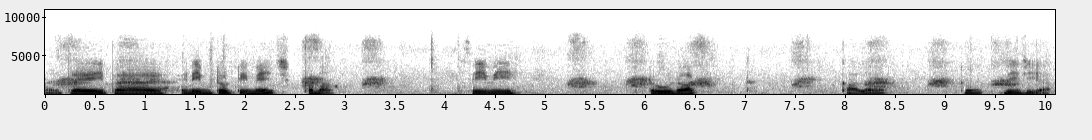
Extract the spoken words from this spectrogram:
அதுக்கப்புறம் இப்போ இந்த இன்டூட் image comma CV two dot colour two BGR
